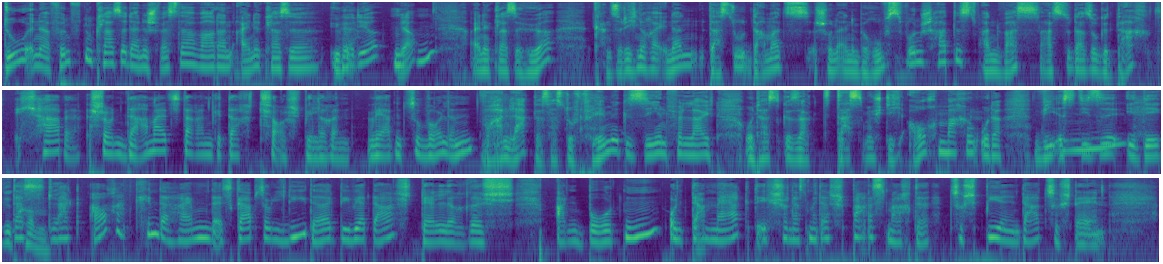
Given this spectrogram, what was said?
Du in der fünften Klasse, deine Schwester war dann eine Klasse über Höher. dir, ja, eine Klasse höher. Kannst du dich noch erinnern, dass du damals schon einen Berufswunsch hattest? An was hast du da so gedacht? Ich habe schon damals daran gedacht, Schauspielerin werden zu wollen. Woran lag das? Hast du Filme gesehen vielleicht und hast gesagt, das möchte ich auch machen? Oder wie ist diese Idee gekommen? Das lag auch an Kinderheimen. Es gab so Lieder, die wir darstellerisch anboten. Und da merkte ich schon, dass mir das Spaß machte, zu spielen, darzustellen.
